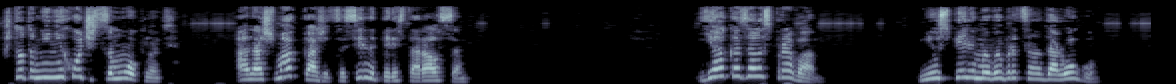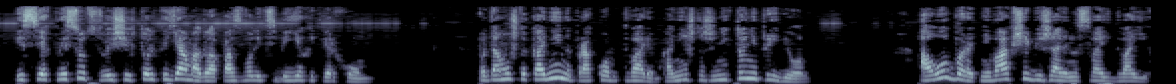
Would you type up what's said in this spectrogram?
Что-то мне не хочется мокнуть, а наш маг, кажется, сильно перестарался. Я оказалась права. Не успели мы выбраться на дорогу. Из всех присутствующих только я могла позволить себе ехать верхом. Потому что коней на прокорм тварям, конечно же, никто не привел. А оборотни вообще бежали на своих двоих.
